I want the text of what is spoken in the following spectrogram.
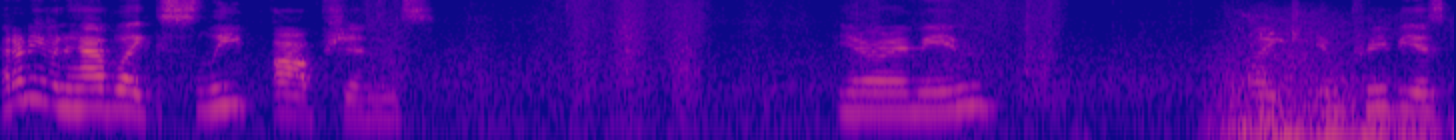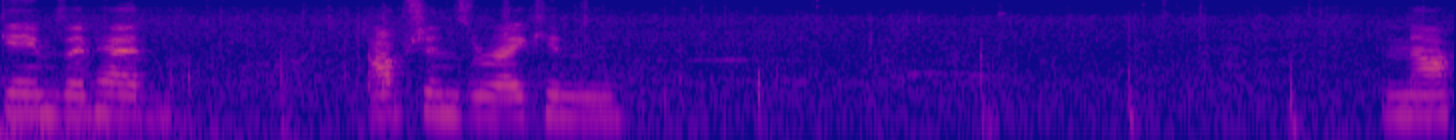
I don't even have like sleep options. You know what I mean? Like in previous games, I've had options where I can knock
